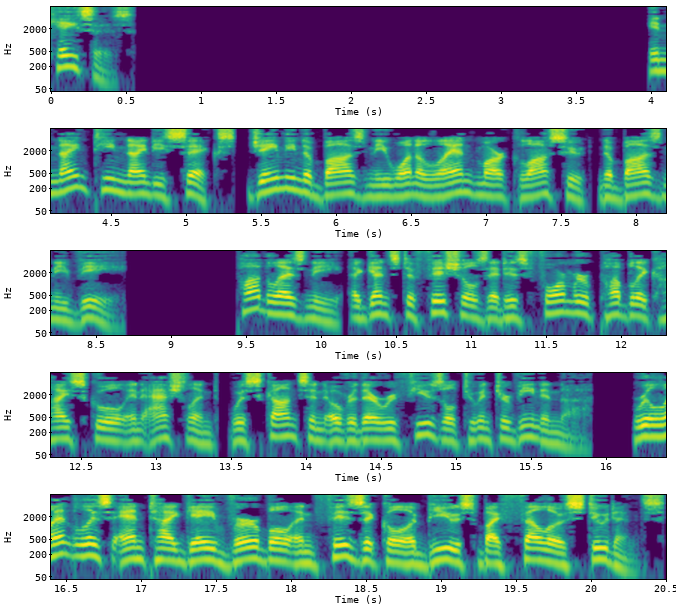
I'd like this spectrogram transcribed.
Cases In 1996, Jamie Nabozny won a landmark lawsuit v. Podlesny against officials at his former public high school in Ashland, Wisconsin over their refusal to intervene in the "...relentless anti-gay verbal and physical abuse by fellow students",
